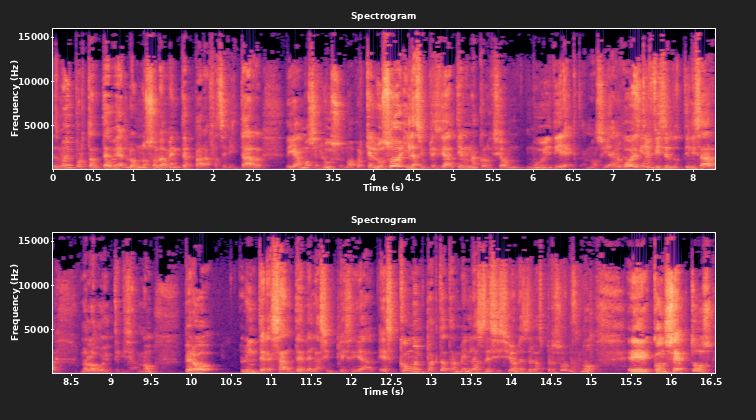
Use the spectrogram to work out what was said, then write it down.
es muy importante verlo no solamente para facilitar, digamos, el uso, ¿no? Porque el uso y la simplicidad tienen una conexión muy directa, ¿no? Si algo es difícil de utilizar, no lo voy a utilizar, ¿no? Pero lo interesante de la simplicidad es cómo impacta también las decisiones de las personas, ¿no? Eh, conceptos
